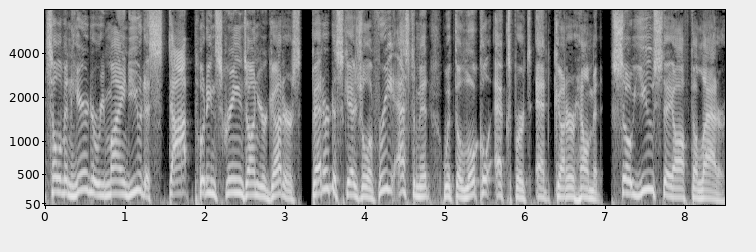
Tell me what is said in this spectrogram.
Matt Sullivan here to remind you to stop putting screens on your gutters. Better to schedule a free estimate with the local experts at Gutter Helmet so you stay off the ladder.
